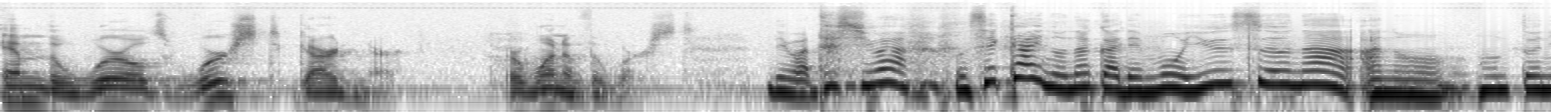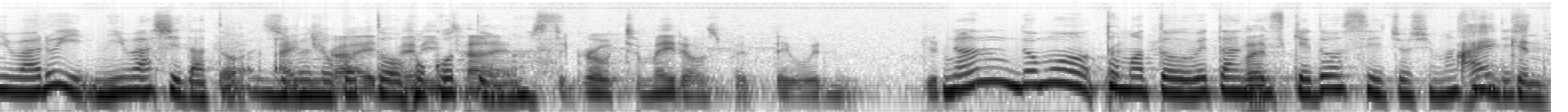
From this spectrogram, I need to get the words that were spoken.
am the world's worst gardener, or one of the worst. で私は世界の中でも有数なあの本当に悪い庭師だと自分のことを誇っています。何度もトマトを植えたんですけど成長しませんでした。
